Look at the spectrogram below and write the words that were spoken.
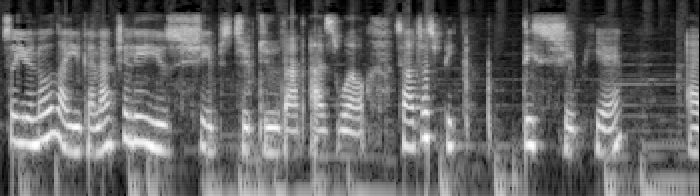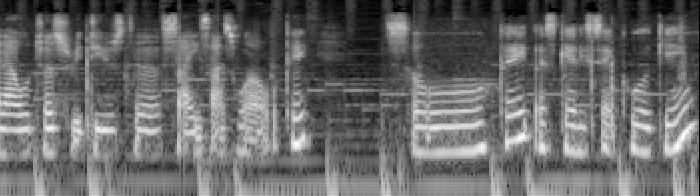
So you know that you can actually use shapes to do that as well. So I'll just pick this shape here and I will just reduce the size as well okay? So okay let's get a circle again.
